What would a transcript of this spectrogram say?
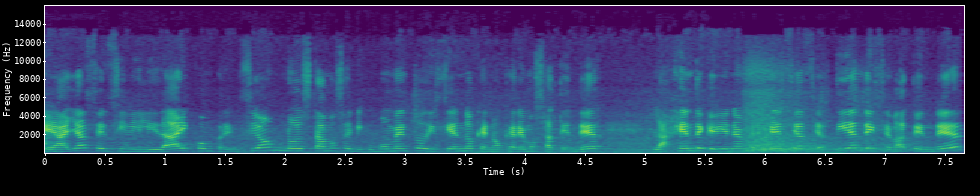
que haya sensibilidad y comprensión. No estamos en ningún momento diciendo que no queremos atender. La gente que viene a emergencias se atiende y se va a atender,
